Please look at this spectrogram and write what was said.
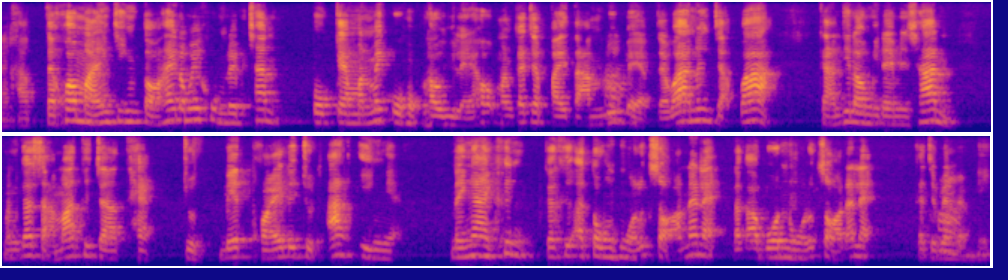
นะครับแต่ความหมายจริงๆ ต่อให้เราไม่คุม dimension โปรแกรมมันไม่โกหกเราอยู่แล้ว มันก็จะไปตามรูปแบบ แต่ว่าเนื่องจากว่าการที่เรามี dimension มันก็สามารถที่จะแท็กจุด base point หรือจุดอ้างอิงเนี่ยได้ง่ายขึ้นก็คือเอาตรงหัวลูกศรนั่นแหละ แล้วก็เอาบนหัวลูกศรนั่นแหละ ก็จะเป็นแบบนี้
